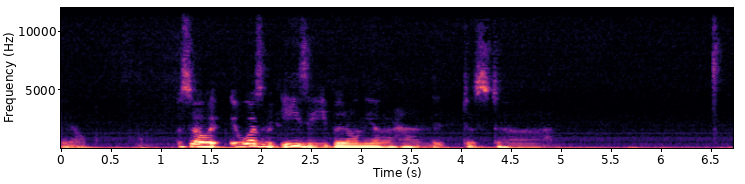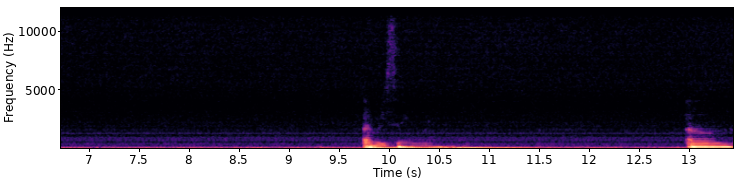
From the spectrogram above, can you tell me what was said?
you know. So it, it wasn't easy but on the other hand it just uh, everything um,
